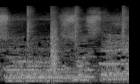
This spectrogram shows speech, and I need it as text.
So sono stelle.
